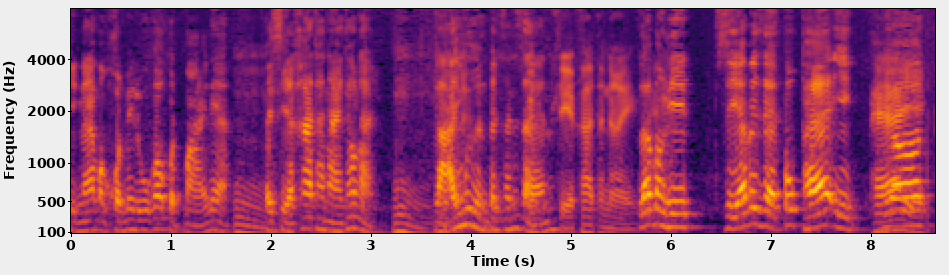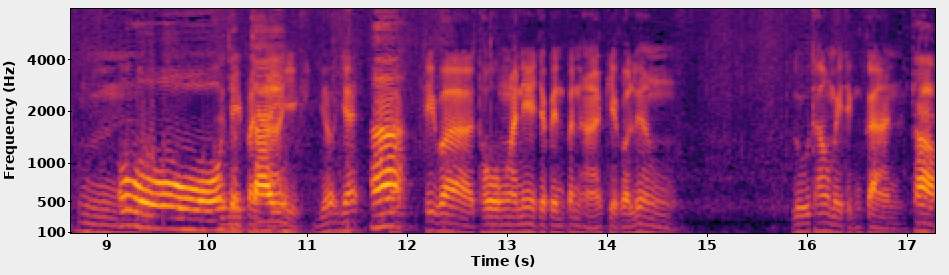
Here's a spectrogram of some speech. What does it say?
ริงๆนะบางคนไม่รู้ข้อกฎหมายเนี่ยอืม ไปเสียค่าทนายเท่าไหร่ อืมหลายหมื่นเป็นแสนแสนเสียค่าทนายๆแล้วบางทีเสียไปเสร็จปุ๊บแพ้อีกแพ้พี่อออีสกอืมโอ้โหจะเจ็มีบปัญใจ หาอีกเยอะแยะฮะ ครับที่ว่าโทรมานี่จะเป็นปัญหาเกี่ยวกับเรื่อง รู้เท่าไม่ถึงการ ครับ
